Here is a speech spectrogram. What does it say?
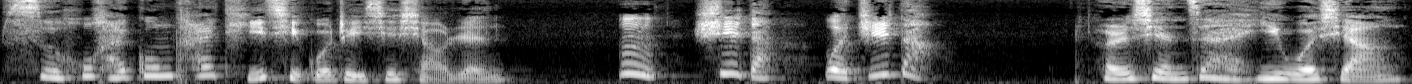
似乎还公开提起过这些小人。嗯，是的，我知道。而现在，依我想，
